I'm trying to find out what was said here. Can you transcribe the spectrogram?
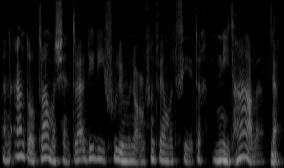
een aantal traumacentra die die volumenorm van 240 niet halen. Ja.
